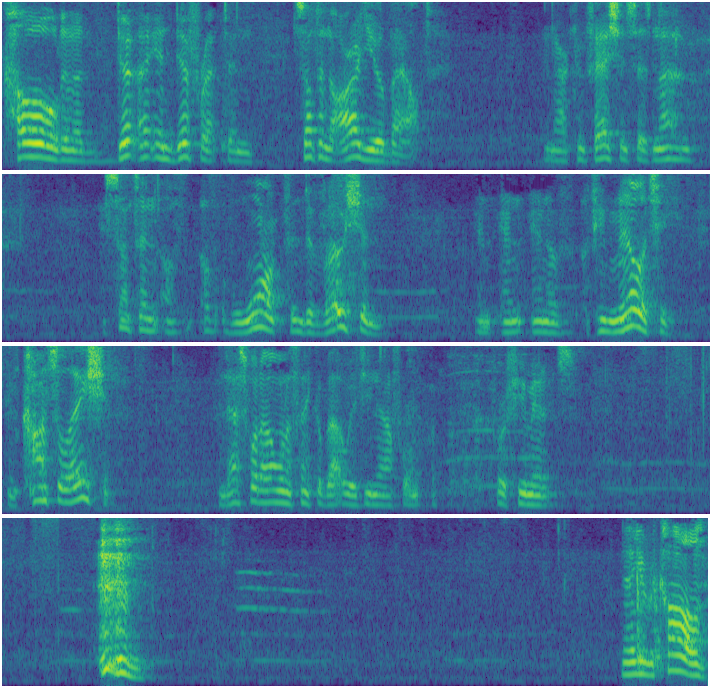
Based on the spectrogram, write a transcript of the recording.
cold and a di- indifferent and something to argue about. And our confession says no. It's something of, of warmth and devotion and, and, and of, of humility and consolation. And that's what I want to think about with you now for, for a few minutes. now, you recall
